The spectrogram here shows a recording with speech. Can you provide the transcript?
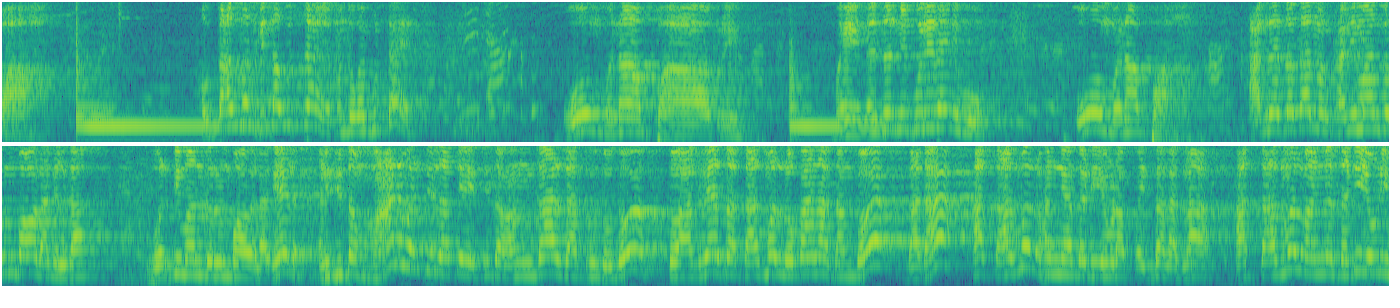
पा अहो ताजमहल किती उच्च आहे? म्हणतो काय बुट्टा आहे. हो ओ मना बाप रे नजर नजरनी पुरी राहिली भाऊ. ओ मनाप्पा. बा आग्र्याचा ताजमहल खाली मान करून पाहावं लागेल का? वरती मान करून पाहावं लागेल. आणि जिथं मान वरती जाते तिथं अहंकार जागृत होतो. तो आग्र्याचा ताजमहल लोकांना सांगतो दादा हा ताजमहल बांधण्यासाठी एवढा पैसा लागला हा ताजमहल बांधण्यासाठी एवढी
